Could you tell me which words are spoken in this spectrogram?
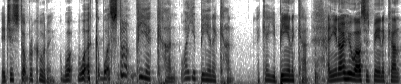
It just stopped recording. What? What? What? Stop being a cunt. Why are you being a cunt? Okay, you're being a cunt. And you know who else is being a cunt?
